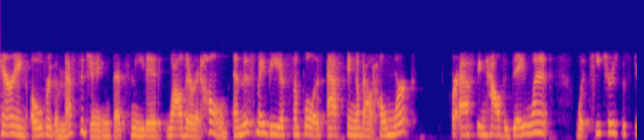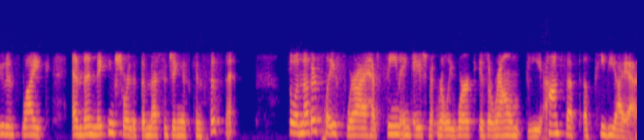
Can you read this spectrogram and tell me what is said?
carrying over the messaging that's needed while they're at home. And this may be as simple as asking about homework or asking how the day went, what teachers the students like, and then making sure that the messaging is consistent. So, another place where I have seen engagement really work is around the concept of PBIS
